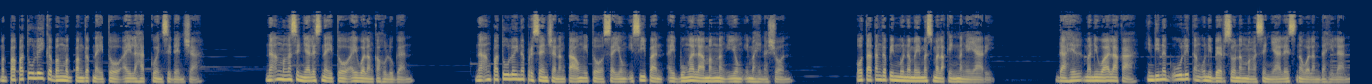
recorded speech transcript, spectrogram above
Magpapatuloy ka bang magpanggap na ito ay lahat koinsidensya? Na ang mga senyales na ito ay walang kahulugan? Na ang patuloy na presensya ng taong ito sa iyong isipan ay bunga lamang ng iyong imahinasyon? O tatanggapin mo na may mas malaking nangyayari? Dahil maniwala ka, hindi nag-ulit ang universo ng mga senyales na walang dahilan.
